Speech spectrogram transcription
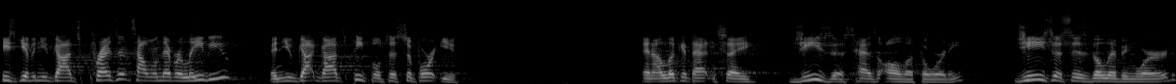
He's given you God's presence. I will never leave you. And you've got God's people to support you. And I look at that and say, Jesus has all authority. Jesus is the living word.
